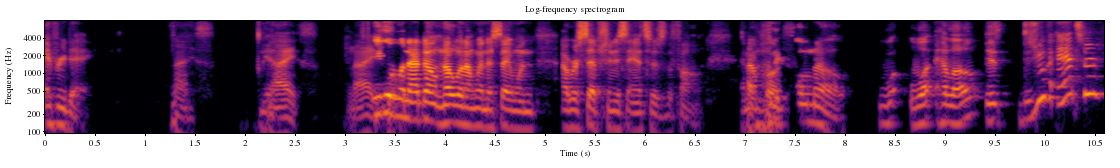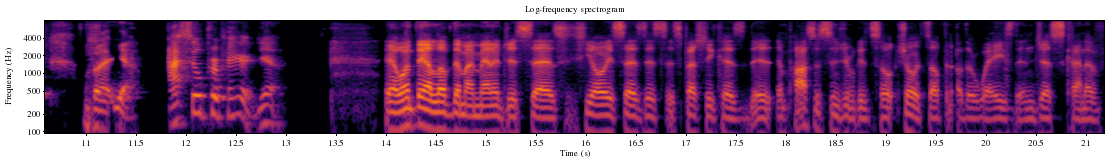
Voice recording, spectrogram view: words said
every day Nice. Yeah. Nice. Nice. Even when I don't know what I'm going to say when a receptionist answers the phone, and of I'm course. like, "Oh no, what, what? Hello? Is did you answer?" But yeah, I feel prepared. Yeah. Yeah, one thing I love that my manager says, she always says this, especially because the imposter syndrome can so, show itself in other ways than just kind of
